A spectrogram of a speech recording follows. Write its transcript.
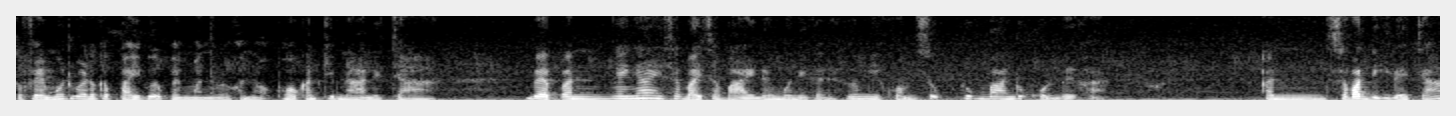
กาแฟมดถ้วยแล้วก็ไปเพื่อไปมันแล้วค่ะเนาะพอกันคลิปนานเลยจ้า แบบอันง่ายๆ สบายๆเด้อมือนี้กันคือมีความสุขทุกบ้านทุกคนเลยค่ะ อันสวัสดีเลยจ้า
